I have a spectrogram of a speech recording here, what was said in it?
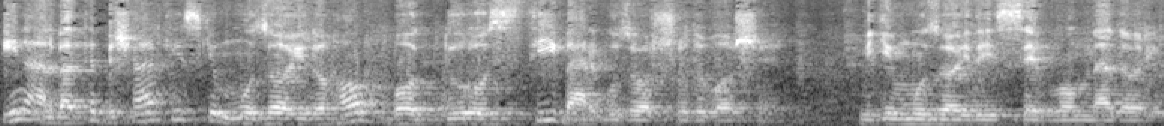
این البته به شرطی است که مزایده ها با درستی برگزار شده باشه. میگیم مزایده سوم نداریم.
